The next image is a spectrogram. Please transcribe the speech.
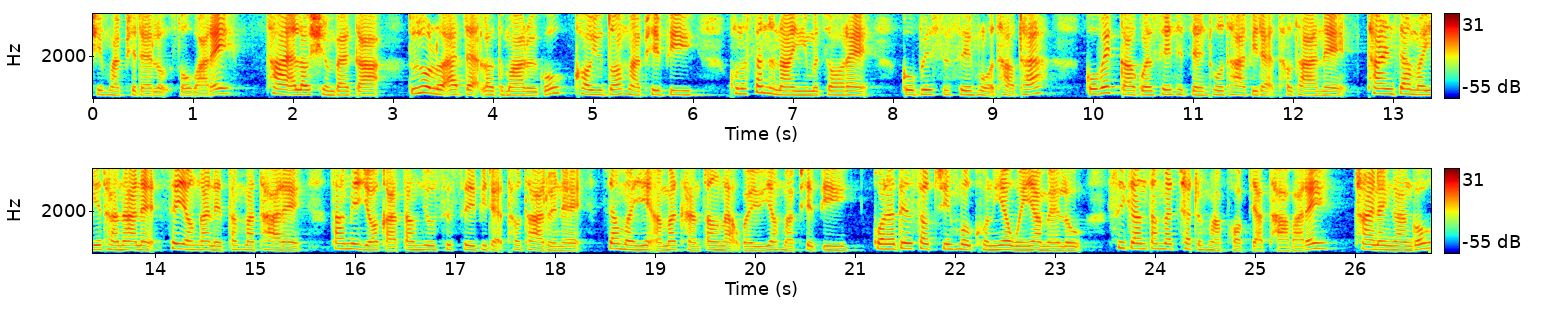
ရှိမှဖြစ်တယ်လို့ဆိုပါတယ်။ထိုင်းအလောက်ရှင်ဘက်ကသူတို့လိုအပ်တဲ့အလောက်သမားတွေကိုခေါ်ယူသွားမှာဖြစ်ပြီး82နာရီမကျော်တဲ့ကိုဗစ်စစ်ဆေးမှုအထောက်ထား ကိုဗစ်ကာကွယ်ဆေးနှစ်ကြိမ်ထိုးထားပြီးတဲ့အထောက်ထားနဲ့ထိုင်းကျမရေးဌာနနဲ့စစ်ရုံကနေတတ်မှတ်ထားတဲ့တာမြစ်ယောဂတောင်မျိုးစစ်ဆေးပြီးတဲ့ထောက်ထားတွေနဲ့ကျမရေးအမခံတောင်းလဝယ်ယူရမှာဖြစ်ပြီးကွာရတင်းဆောက်ကြည့်မှုခုနှစ်ရက်ဝင်ရမယ်လို့စီကံတတ်မှတ်ချက်တွေမှာဖော်ပြထားပါတယ်။ထိုင်းနိုင်ငံကို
